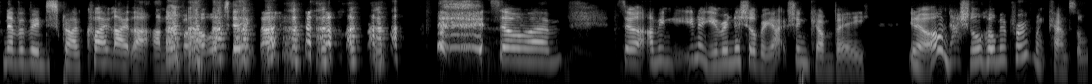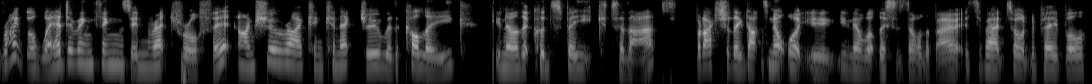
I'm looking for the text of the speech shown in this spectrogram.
I've never been described quite like that, Anna, but I will take that. so, um, so I mean, you know, your initial reaction can be, you know, oh, National Home Improvement Council, right? Well, we're doing things in retrofit. I'm sure I can connect you with a colleague, you know, that could speak to that. But actually, that's not what you, you know, what this is all about. It's about talking to people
